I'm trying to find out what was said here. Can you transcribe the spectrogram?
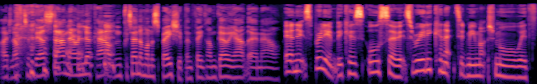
I'd love to be able to stand there and look out and pretend I'm on a spaceship and think I'm going out there now. And it's brilliant because also it's really connected me much more with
